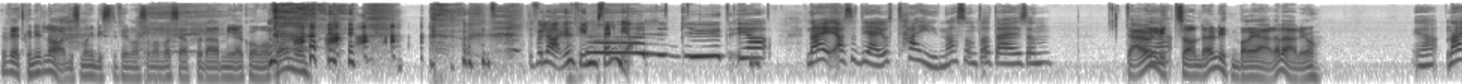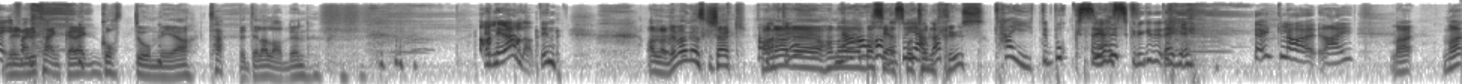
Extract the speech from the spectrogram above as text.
Jeg vet ikke om de lager så mange Disney-filmer som er basert på der Mia kommer fra. Men Du får lage en film selv, Mia. Herregud, ja. Nei, altså, de er jo tegna sånn at det er sånn det er jo Ja. litt sånn, det er jo en liten barriere, det er det jo. Ja, nei, Men for, du tenker deg godt om, Mia. Teppet til Aladdin. Eller Aladdin. Aladdin var ganske kjekk. Han han, er, eh, han Nei, Cruise han hadde basert så på Tom jævla- Cruise. teite bukser, jeg husker du ikke det? Jeg, er klar, Jeg klarer Nei. Nei. Nei.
